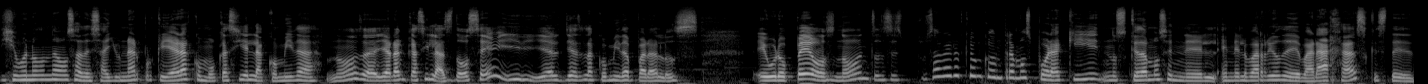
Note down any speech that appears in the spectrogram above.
dije, bueno, ¿dónde vamos a desayunar? Porque ya era como casi la comida, ¿no? O sea, ya eran casi las 12 y ya, ya es la comida para los europeos, ¿no? Entonces, pues a ver qué encontramos por aquí. Nos quedamos en el, en el barrio de Barajas, que es de,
